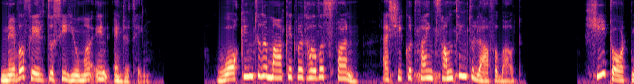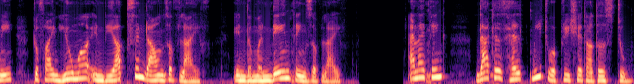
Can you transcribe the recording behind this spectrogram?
never failed to see humor in anything. Walking to the market with her was fun, as she could find something to laugh about. She taught me to find humor in the ups and downs of life, in the mundane things of life. And I think that has helped me to appreciate others too.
